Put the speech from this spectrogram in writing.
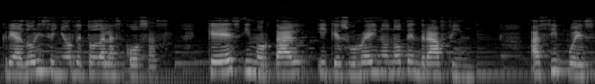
creador y Señor de todas las cosas, que es inmortal y que su reino no tendrá fin. Así pues,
